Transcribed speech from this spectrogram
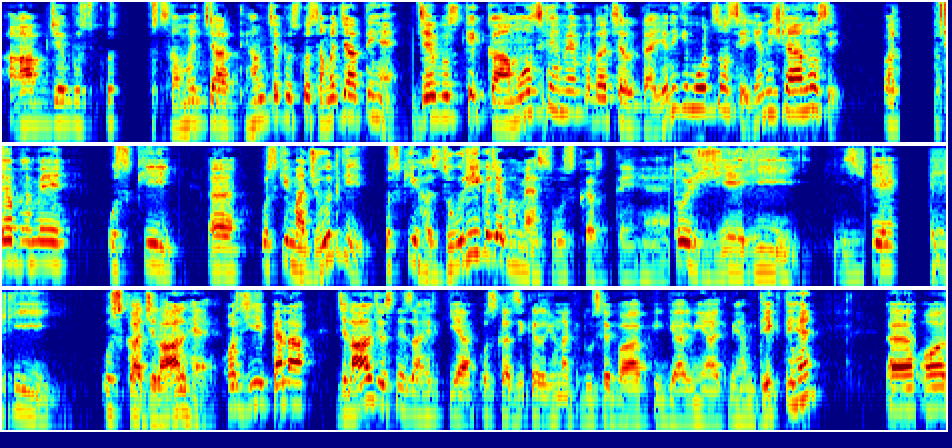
آپ جب اس کو سمجھ جاتے، ہم جب اس کو سمجھ جاتے ہیں، جب اس کے کاموں سے ہمیں پتا چلتا ہے یعنی کہ موجوں سے یعنی یا نشانوں سے جب ہمیں اس کی اس کی موجودگی، اس کی حضوری کو جب ہم محسوس کرتے ہیں، تو یہی یہی اس کا جلال ہے۔ اور یہ پہلا جلال جو اس نے ظاہر کیا، اس کا ذکر یونا کے دوسرے باپ کی گیارہویں آیت میں ہم دیکھتے ہیں۔ اور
